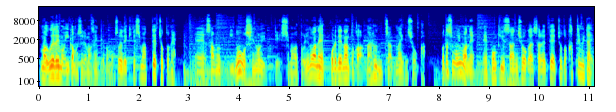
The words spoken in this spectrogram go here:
まあ上でもいいかもしれませんけども、それで着てしまって、ちょっとね、えー、寒いのをしのいでしまうというのはね、これでなんとかなるんじゃないでしょうか。私も今ね、えポンキーさんに紹介されて、ちょっと買ってみたい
